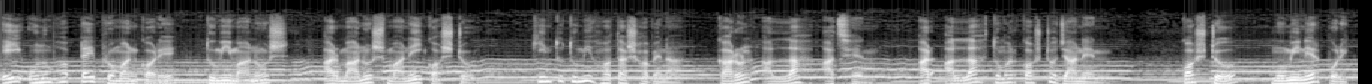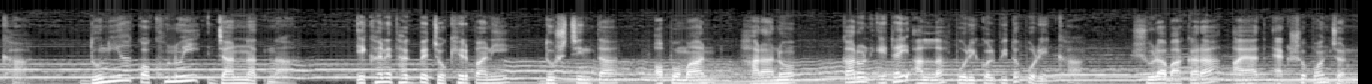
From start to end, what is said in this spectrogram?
এই অনুভবটাই প্রমাণ করে তুমি মানুষ, আর মানুষ মানেই কষ্ট। কিন্তু তুমি হতাশ হবে না, কারণ আল্লাহ আছেন। আর আল্লাহ তোমার কষ্ট জানেন। কষ্ট মুমিনের পরীক্ষা। দুনিয়া কখনোই জান্নাত না। এখানে থাকবে চোখের পানি, দুশ্চিন্তা, অপমান, হারানো, কারণ এটাই আল্লাহ পরিকল্পিত পরীক্ষা। সুরা বাকারা, আয়াত একশো পঞ্চান্ন।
